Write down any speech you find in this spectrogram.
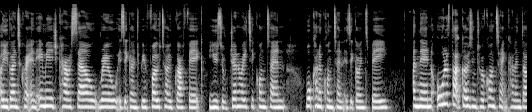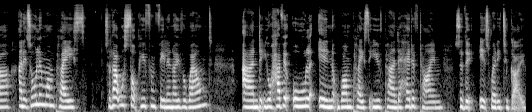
are you going to create an image, carousel, reel? Is it going to be a photo, graphic, user generated content? What kind of content is it going to be? And then all of that goes into a content calendar and it's all in one place. So that will stop you from feeling overwhelmed and you'll have it all in one place that you've planned ahead of time so that it's ready to go.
